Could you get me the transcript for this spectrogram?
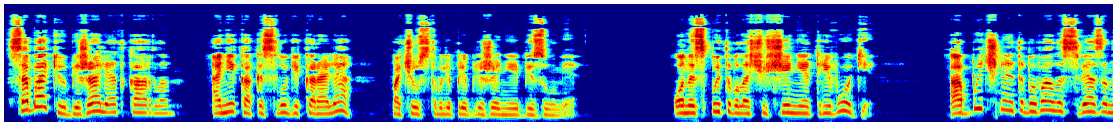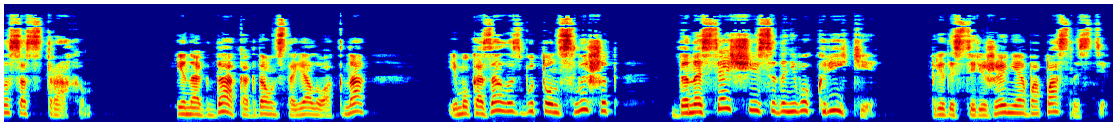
Собаки убежали от Карла. Они, как и слуги короля, почувствовали приближение безумия. Он испытывал ощущение тревоги, Обычно это бывало связано со страхом. Иногда, когда он стоял у окна, ему казалось, будто он слышит доносящиеся до него крики, предостережения об опасности.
